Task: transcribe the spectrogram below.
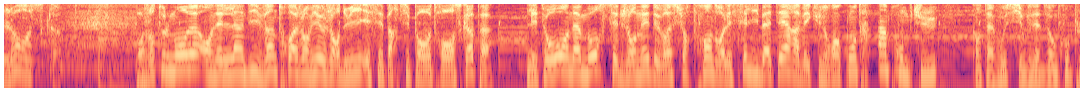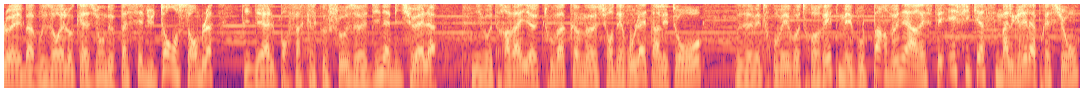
L'horoscope. Bonjour tout le monde, on est le lundi 23 janvier aujourd'hui et c'est parti pour votre horoscope. Les taureaux en amour, cette journée devrait surprendre les célibataires avec une rencontre impromptue. Quant à vous, si vous êtes en couple, eh ben vous aurez l'occasion de passer du temps ensemble, idéal pour faire quelque chose d'inhabituel. Niveau travail, tout va comme sur des roulettes hein, les taureaux. Vous avez trouvé votre rythme et vous parvenez à rester efficace malgré la pression.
